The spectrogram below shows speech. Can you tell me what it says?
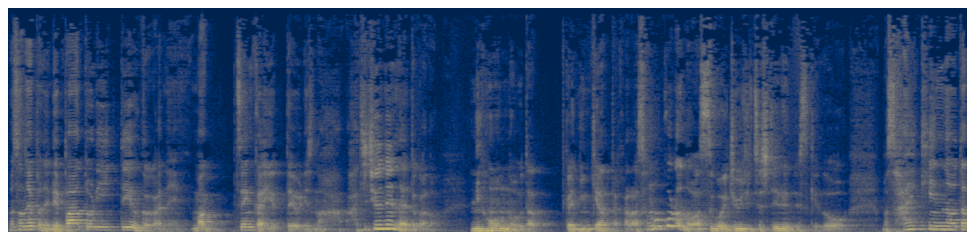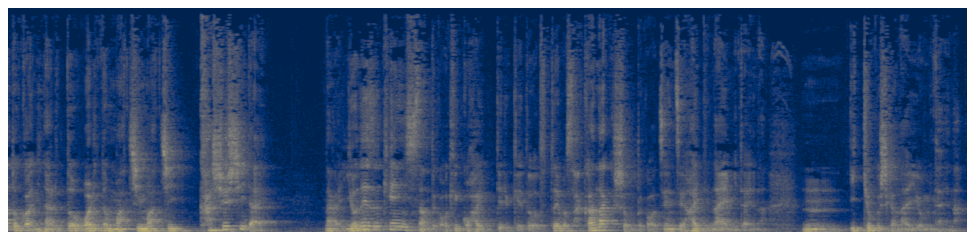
まあ、そのやっぱね、レパートリーっていうかがね、まあ、前回言ったように、その80年代とかの日本の歌が人気あったから、その頃のはすごい充実してるんですけど、まあ、最近の歌とかになると割とまちまち、歌手次第。なんか米津玄師さんとかは結構入ってるけど、例えばサカナクションとかは全然入ってないみたいな。うん、一曲しかないよみたいな。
